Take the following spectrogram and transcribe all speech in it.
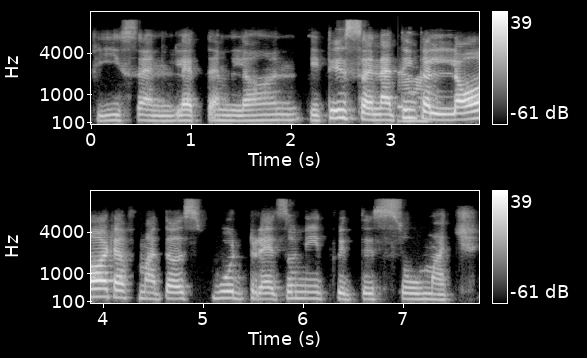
peace and let them learn. It is, and I think a lot of mothers would resonate with this so much.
